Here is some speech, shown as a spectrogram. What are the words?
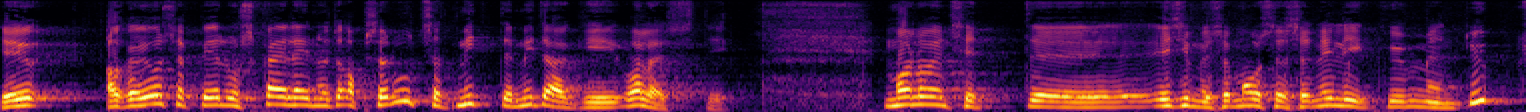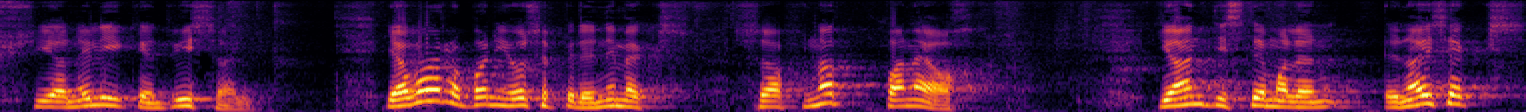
ja, aga Joosepi elus ka ei läinud absoluutselt mitte midagi valesti ma loen siit eh, esimese Moosese nelikümmend üks ja nelikümmend viis salm. ja Vaara pani Joosepile nimeks Safnat Paneah ja andis temale naiseks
